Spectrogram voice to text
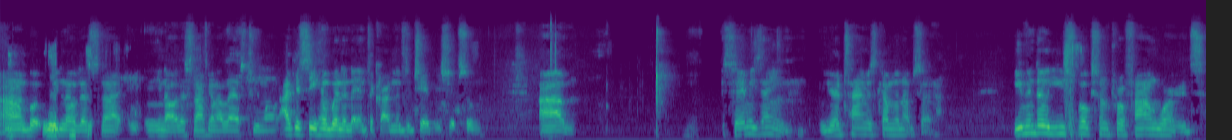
Um, but we know that's not, you know, that's not gonna last too long. I can see him winning the Intercontinental Championship soon. Um, Sami Zayn, your time is coming up, sir. Even though you spoke some profound words,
